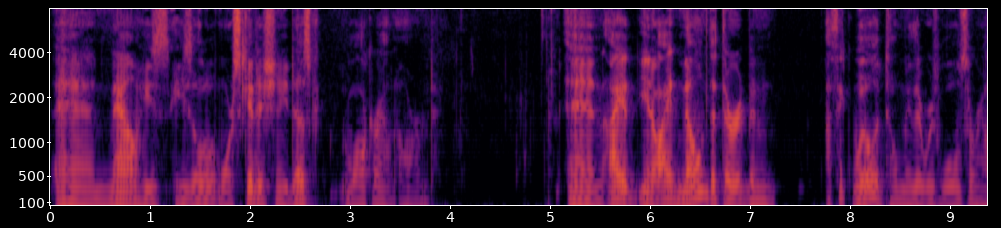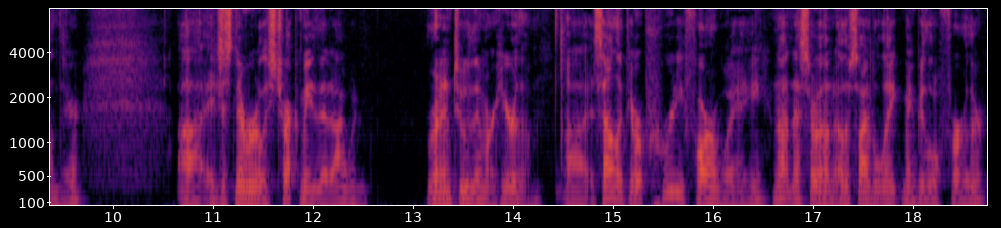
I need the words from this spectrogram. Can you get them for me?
And now he's he's a little bit more skittish, and he does walk around armed. And I had, you know, I had known that there had been, I think Will had told me there was wolves around there. Uh, it just never really struck me that I would run into them or hear them. Uh, it sounded like they were pretty far away, not necessarily on the other side of the lake, maybe a little further.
